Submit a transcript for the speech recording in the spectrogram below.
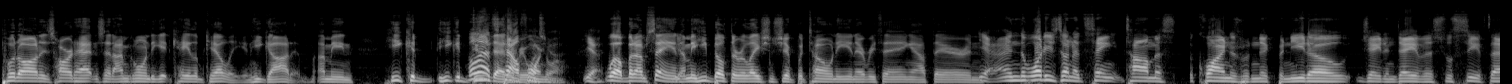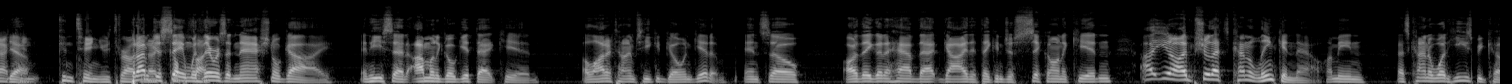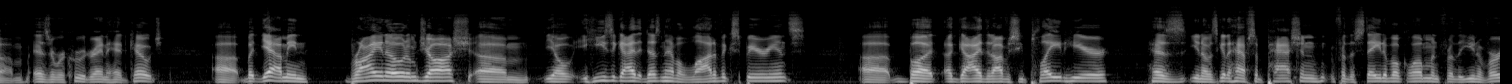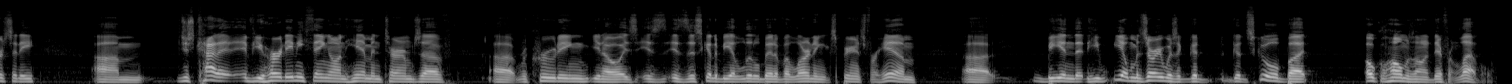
put on his hard hat and said, "I'm going to get Caleb Kelly," and he got him. I mean, he could he could well, do that California. every once in a while. Yeah. Well, but I'm saying, yeah. I mean, he built the relationship with Tony and everything out there, and yeah, and the, what he's done at St. Thomas Aquinas with Nick Benito, Jaden Davis. We'll see if that yeah. can continue throughout. But I'm just saying, when there was a national guy and he said, "I'm going to go get that kid," a lot of times he could go and get him. And so, are they going to have that guy that they can just sick on a kid? And uh, you know, I'm sure that's kind of Lincoln now. I mean, that's kind of what he's become as a recruiter and a head coach. Uh, but yeah, I mean, Brian Odom, Josh, um, you know, he's a guy that doesn't have a lot of experience, uh, but a guy that obviously played here has you know is going to have some passion for the state of Oklahoma and for the university. Um, just kind of, if you heard anything on him in terms of uh, recruiting, you know, is is is this going to be a little bit of a learning experience for him? Uh, being that he, you know, Missouri was a good good school, but Oklahoma's on a different level.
